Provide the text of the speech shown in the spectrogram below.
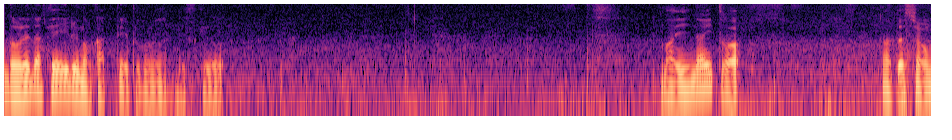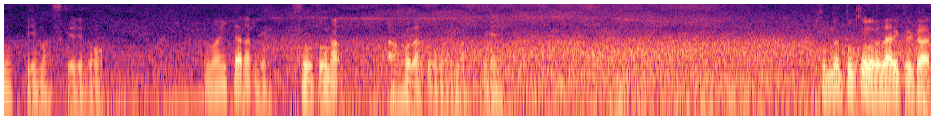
どれだけいるのかっていうところなんですけど。まあいないとは私は思っていますけれどまあいたらね相当なアホだと思いますね。こんなどこの誰かが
